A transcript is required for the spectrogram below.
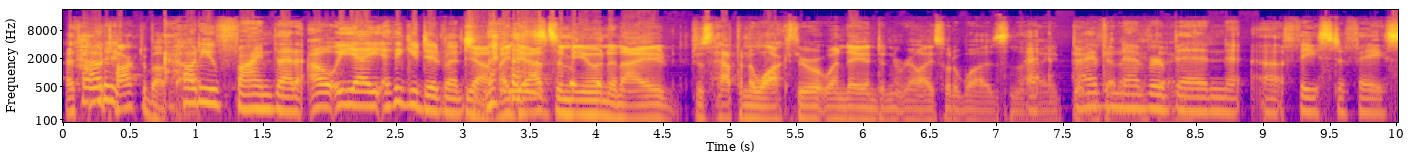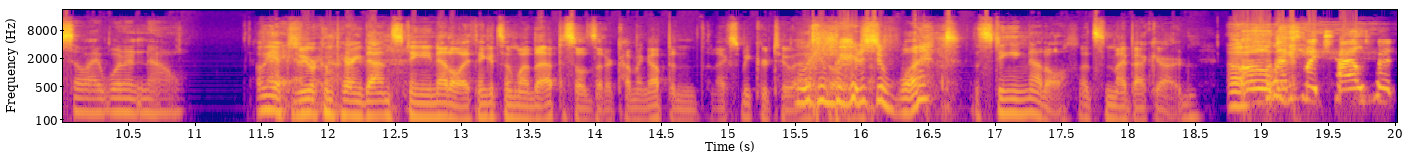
I thought how we did, talked about that. How do you find that? Oh yeah, I think you did mention. yeah, that. my dad's immune, and I just happened to walk through it one day and didn't realize what it was, and then I, I, didn't I've get never anything. been uh, face to face, so I wouldn't know. Oh yeah, because we were comparing that and stinging nettle. I think it's in one of the episodes that are coming up in the next week or two. We actually. compared it to what? the stinging nettle. That's in my backyard. Oh, oh that's my childhood.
